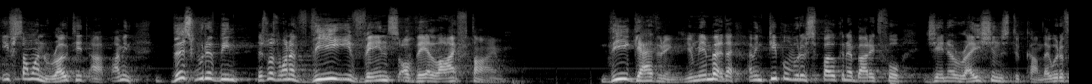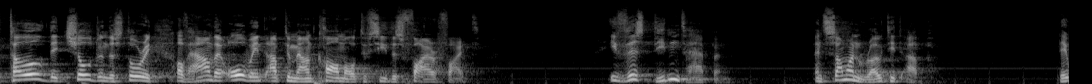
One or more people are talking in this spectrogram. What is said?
if someone wrote it up, I mean, this would have been, this was one of the events of their lifetime. The gathering. You remember that? I mean, people would have spoken about it for generations to come. They would have told their children the story of how they all went up to Mount Carmel to see this firefight. If this didn't happen and someone wrote it up, there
